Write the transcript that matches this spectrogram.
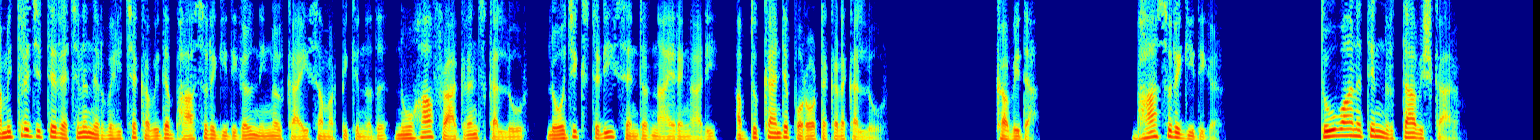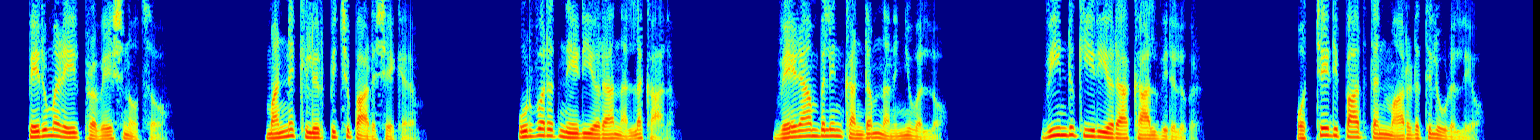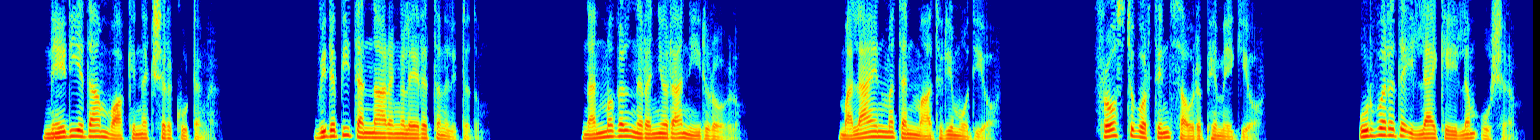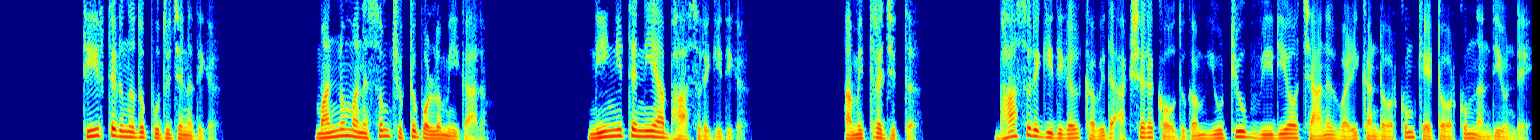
അമിത്രജിത്ത് രചന നിർവഹിച്ച കവിത ഭാസുരഗീതികൾ നിങ്ങൾക്കായി സമർപ്പിക്കുന്നത് Nooha fragrance Kallur logic study centre Nayarangadi അബ്ദുഖാന്റെ പൊറോട്ടക്കട കല്ലൂർ. കവിത. ഭാസുരഗീതികൾ. തൂവാനത്തിൻ നൃത്താവിഷ്കാരം. പെരുമഴയിൽ പ്രവേശനോത്സവം. മണ്ണ് കിളിർപ്പിച്ചു പാടശേഖരം. ഉർവരത് നേടിയൊരാ നല്ല കാലം. വേഴാമ്പലിൻ കണ്ടം നനഞ്ഞുവല്ലോ. വീണ്ടു കീറിയൊരാ കാൽവിരലുകൾ. ഒറ്റയടിപ്പാത് തൻ മാറിടത്തിലൂടല്ലയോ? നേടിയതാം വാക്കിനക്ഷരക്കൂട്ടങ്ങൾ. വിടപ്പി തന്നാരങ്ങളേറെ തണലിട്ടതും. നന്മകൾ നിറഞ്ഞൊരാ നീരുറോകളും മലായന്മ തൻ മാധുര്യമോതിയോ ഫ്രോസ്റ്റ് പുറത്തിൻ സൗരഭ്യമേകിയോ ഉർവരത ഇല്ലായ്ക്കയില്ലം ഊഷരം. തീർത്തിടുന്നതു പുതുജനതികൾ. മണ്ണും മനസ്സും ചുട്ടുപൊള്ളും ഈ കാലം. നീങ്ങിത്തന്നിയാ ഭാസുരഗീതികൾ. അമിത്രജിത്ത്. ഭാസുരഗീതികൾ കവിത അക്ഷര കൗതുകം യൂട്യൂബ് വീഡിയോ ചാനൽ വഴി കണ്ടവർക്കും കേട്ടവർക്കും നന്ദിയുണ്ടേ.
